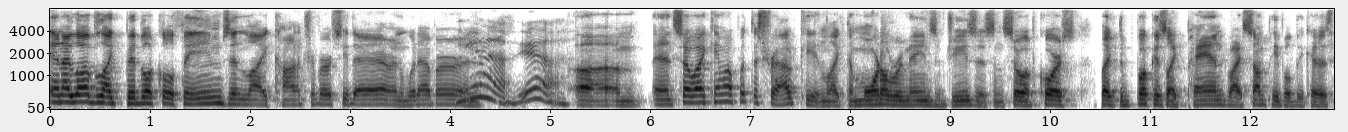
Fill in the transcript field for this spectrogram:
and I love like biblical themes and like controversy there and whatever. And, yeah, yeah. Um, and so I came up with the Shroud Key and like the mortal remains of Jesus. And so of course, like the book is like panned by some people because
